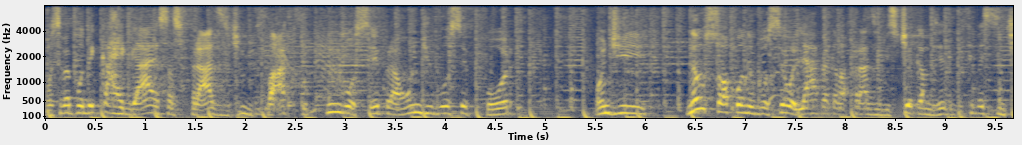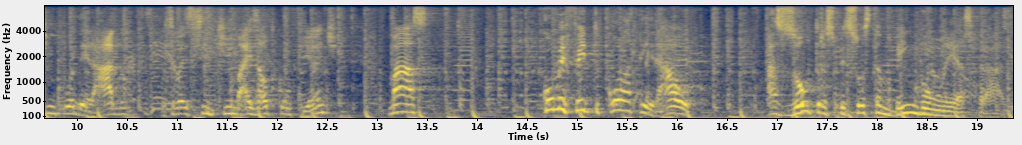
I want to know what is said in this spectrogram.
Você vai poder carregar essas frases de impacto com você para onde você for, onde não só quando você olhar para aquela frase e vestir a camiseta você vai se sentir empoderado, você vai se sentir mais autoconfiante, mas como efeito colateral, as outras pessoas também vão ler as frases.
